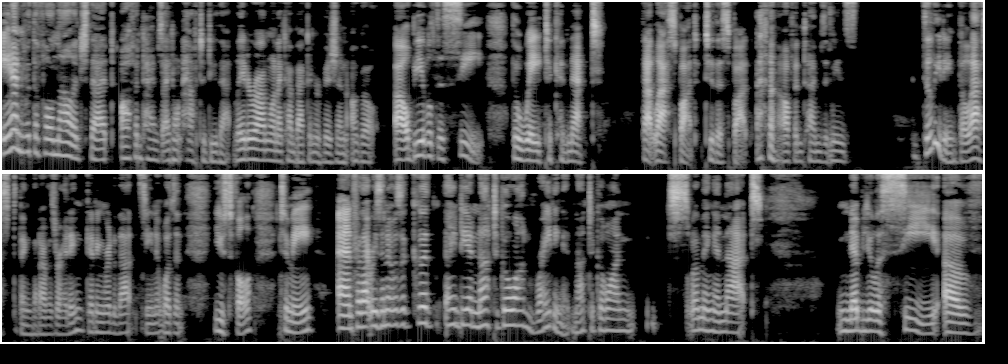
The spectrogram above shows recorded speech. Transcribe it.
And with the full knowledge that oftentimes I don't have to do that. Later on, when I come back in revision, I'll go, I'll be able to see the way to connect that last spot to this spot. Oftentimes it means deleting the last thing that I was writing, getting rid of that scene. It wasn't useful to me. And for that reason, it was a good idea not to go on writing it, not to go on swimming in that nebulous sea of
